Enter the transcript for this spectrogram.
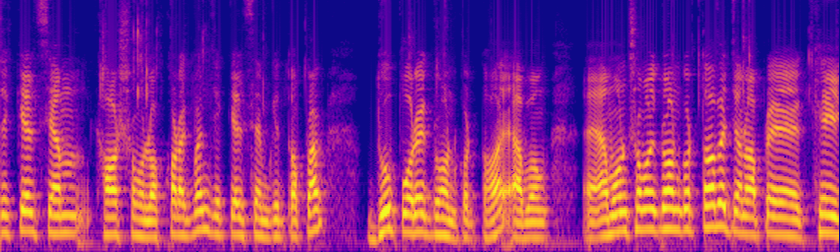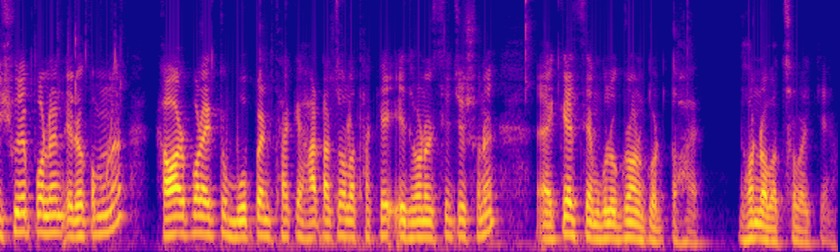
যে ক্যালসিয়াম খাওয়ার সময় লক্ষ্য রাখবেন যে ক্যালসিয়াম কিন্তু আপনার দুপুরে গ্রহণ করতে হয় এবং এমন সময় গ্রহণ করতে হবে যেন আপনি খেয়ে শুয়ে পড়লেন এরকম না। খাওয়ার পরে একটু মুভমেন্ট থাকে হাঁটা চলা থাকে, এই ধরনের সিচুয়েশনে ক্যালসিয়ামগুলো গ্রহণ করতে হয়। ধন্যবাদ সবাইকে।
